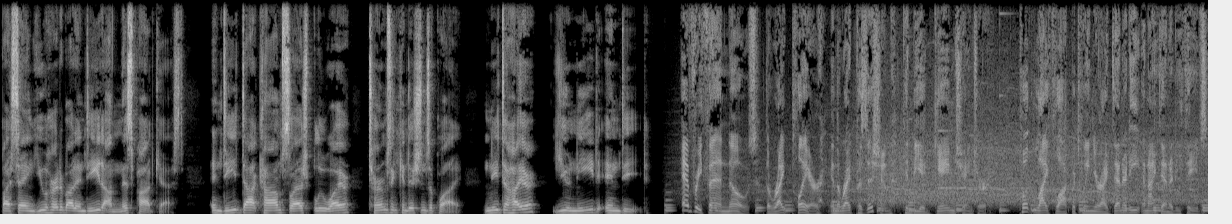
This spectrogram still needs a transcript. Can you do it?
by saying you heard about Indeed on this podcast. Indeed.com slash BlueWire. Terms and conditions apply. Need to hire? You need Indeed. Every fan knows the right player in the right position can be a game changer. Put LifeLock between your identity and identity thieves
